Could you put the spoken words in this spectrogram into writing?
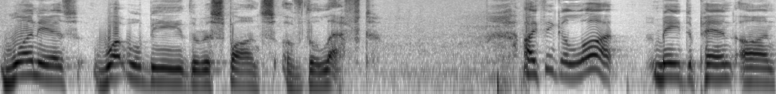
One is what will be the response of the left? I think a lot may depend on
